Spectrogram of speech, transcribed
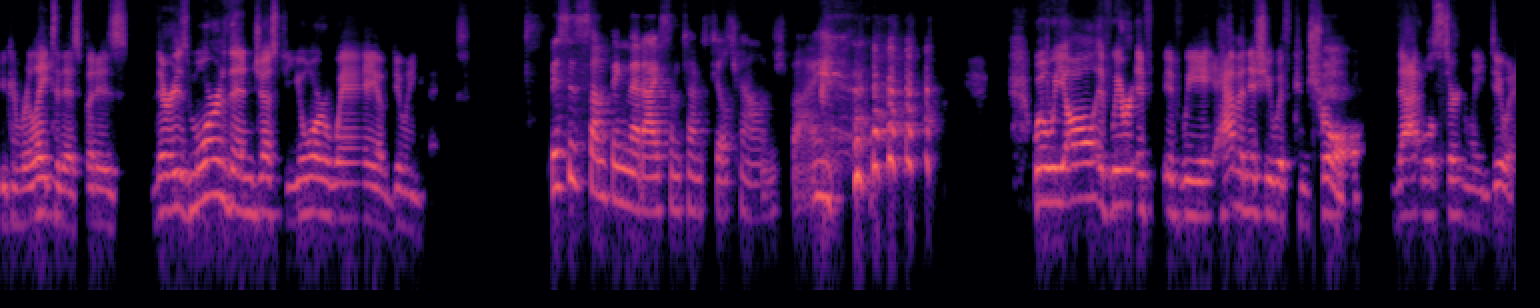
you can relate to this, but is there is more than just your way of doing things. This is something that I sometimes feel challenged by. well, we all, if we're, if, if we have an issue with control, that will certainly do it.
